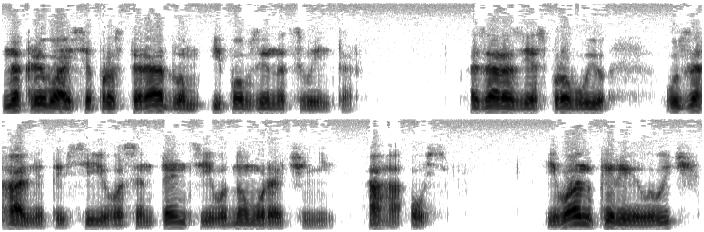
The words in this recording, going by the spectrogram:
накривайся простирадлом і повзи на цвинтар. А зараз я спробую узагальнити всі його сентенції в одному реченні. Ага, ось. Іван Кирилович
